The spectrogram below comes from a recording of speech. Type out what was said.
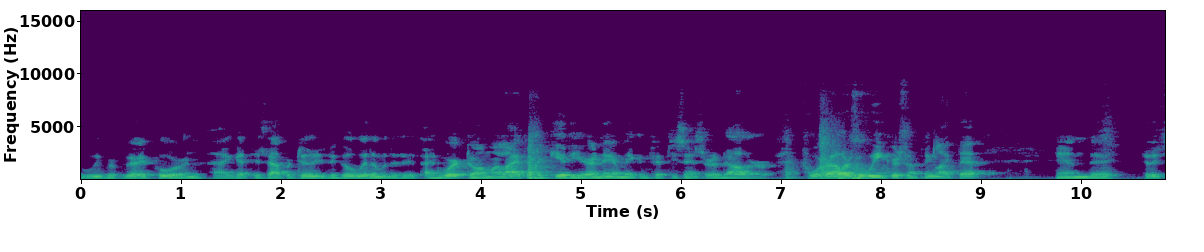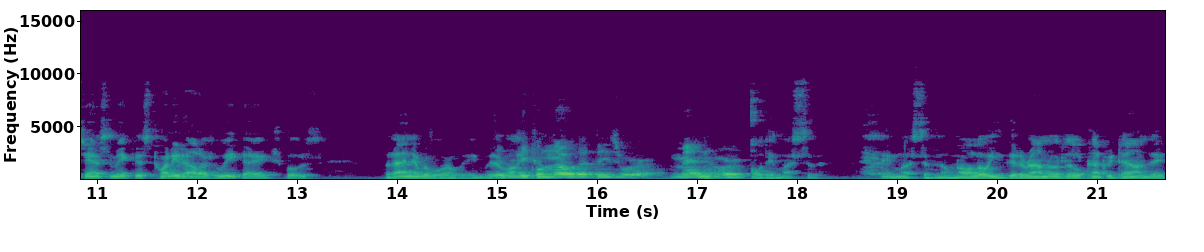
We were very poor, and I got this opportunity to go with him. I'd worked all my life as a kid here and there, making 50 cents or a dollar, or $4 a week or something like that. And uh, had a chance to make this $20 a week, I suppose. But I never wore a wig. But Did people know that these were men or Oh, they must have. They must have known. Although you get around those little country towns, they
